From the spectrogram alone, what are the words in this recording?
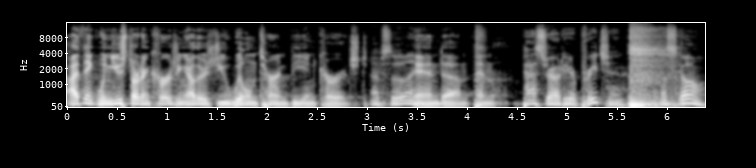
i think when you start encouraging others you will in turn be encouraged Absolutely. and um, and Pastor out here preaching. Let's go.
